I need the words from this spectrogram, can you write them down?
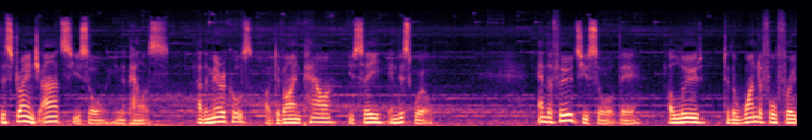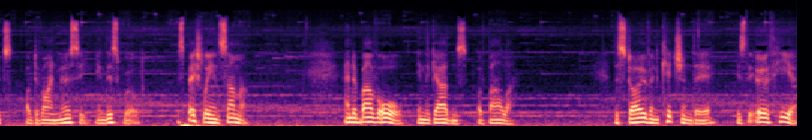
The strange arts you saw in the palace are the miracles of divine power you see in this world. And the foods you saw there allude to the wonderful fruits of divine mercy in this world, especially in summer, and above all in the gardens of Barla. The stove and kitchen there is the earth here,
